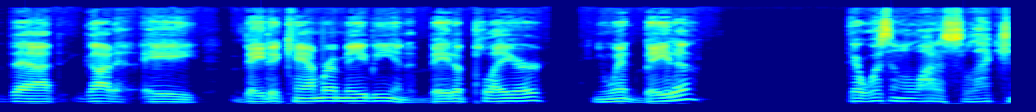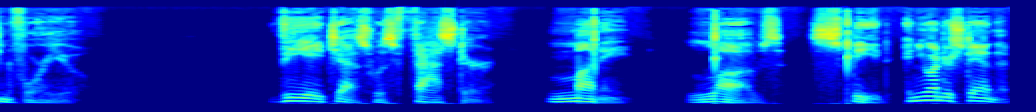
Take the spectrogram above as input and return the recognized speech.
that got a, beta camera maybe and a beta player and you went beta, there wasn't a lot of selection for you. VHS was faster. Money loves speed. And you understand that.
